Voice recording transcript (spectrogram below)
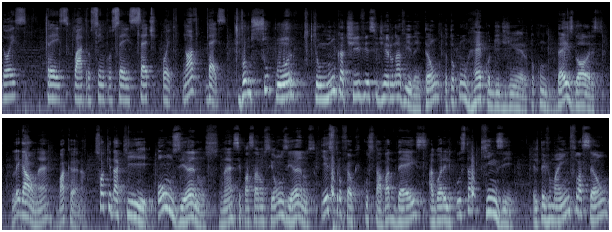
2, 3, 4, 5, 6, 7, 8, 9, 10. Vamos supor que eu nunca tive esse dinheiro na vida. Então, eu tô com um recorde de dinheiro, tô com 10 dólares. Legal, né? Bacana. Só que daqui 11 anos, né? Se passaram-se 11 anos e esse troféu que custava 10, agora ele custa 15 ele teve uma inflação,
